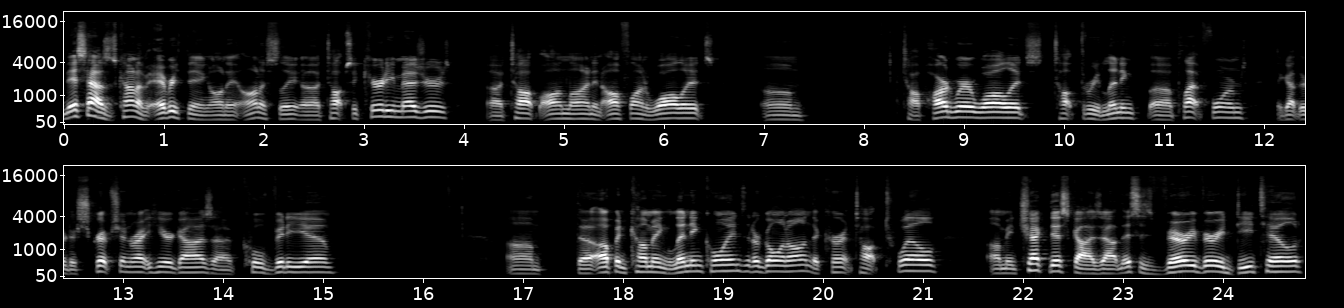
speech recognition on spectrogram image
this has kind of everything on it, honestly. Uh, top security measures, uh, top online and offline wallets, um, top hardware wallets, top three lending uh, platforms. They got their description right here, guys. A cool video. Um, the up and coming lending coins that are going on, the current top 12. I mean, check this, guys, out. This is very, very detailed.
